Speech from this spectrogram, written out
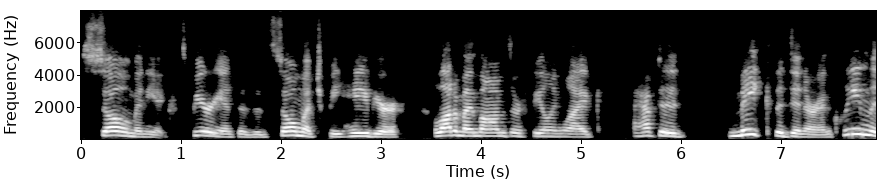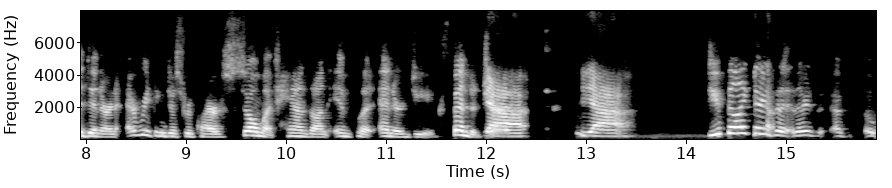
so many experiences and so much behavior? A lot of my moms are feeling like i have to make the dinner and clean the dinner and everything just requires so much hands-on input energy expenditure. Yeah. Yeah do you feel like there's a there's a, a,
